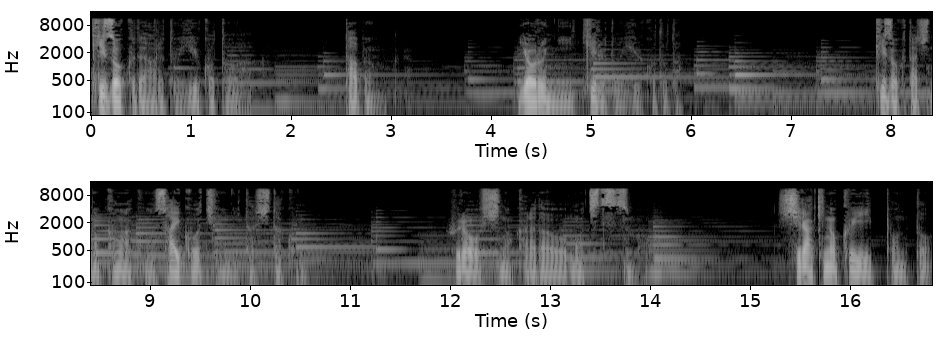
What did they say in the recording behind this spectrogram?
貴族であるということは多分夜に生きるということだ。貴族たちの科学が最高潮に達した頃不老不死の体を持ちつつも白木の杭一本と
